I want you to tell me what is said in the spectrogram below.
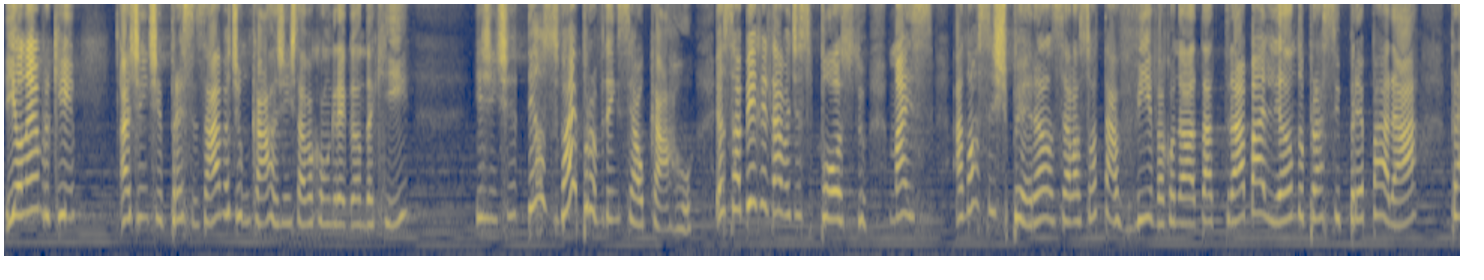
E eu lembro que a gente precisava de um carro, a gente estava congregando aqui. E a gente, Deus vai providenciar o carro. Eu sabia que Ele estava disposto, mas a nossa esperança, ela só está viva quando ela está trabalhando para se preparar para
